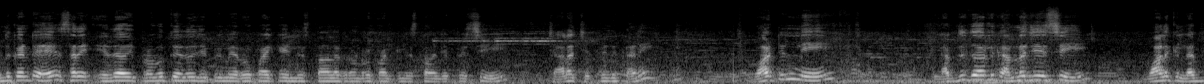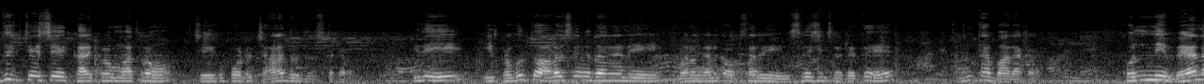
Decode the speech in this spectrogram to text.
ఎందుకంటే సరే ఏదో ఈ ప్రభుత్వం ఏదో చెప్పి మేము రూపాయికి వెళ్ళిస్తాం ఇస్తాం లేదా రెండు రూపాయలకి వెళ్ళిస్తాం అని చెప్పేసి చాలా చెప్పింది. కానీ వాటిల్ని లబ్ధిదారులకు అందజేసి వాళ్ళకి లబ్ధి చేసే కార్యక్రమం మాత్రం చేయకపోవడం చాలా దురదృష్టకరం. ఇది ఈ ప్రభుత్వ ఆలోచన విధానాన్ని మనం కనుక ఒకసారి విశ్లేషించినట్లయితే అంతా బాధాకరం. కొన్ని వేల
